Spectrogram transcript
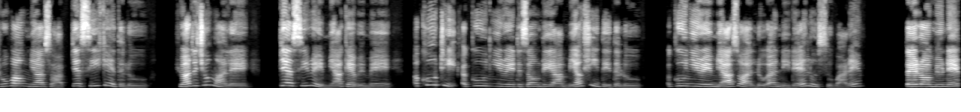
ထိုးပေါင်းများစွာပျက်စီးခဲ့တယ်လို့ရွာတချို့မှာလည်းပျက်စီးတွေများခဲ့ပေမဲ့အခုထိအကူအညီတွေတစုံတရာမရောက်ရှိသေးတယ်လို့အကူအညီတွေများစွာလိုအပ်နေတယ်လို့ဆိုပါတယ်။ တဲတော်မြို့နဲ့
